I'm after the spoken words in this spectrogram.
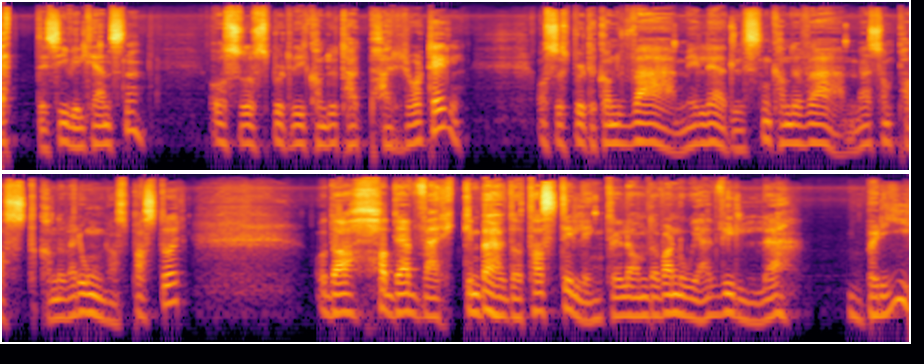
etter siviltjenesten. Og så spurte de kan du ta et par år til. Og så spurte kan du være med i ledelsen, kan du være med som pastor, kan du være ungdomspastor? Og da hadde jeg verken behøvd å ta stilling til om det var noe jeg ville bli,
